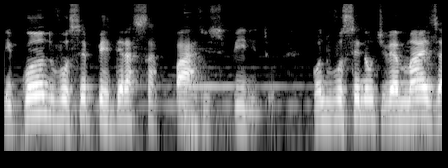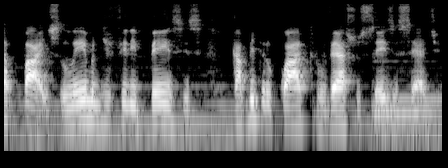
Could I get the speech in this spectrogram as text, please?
E quando você perder essa paz de espírito, quando você não tiver mais a paz, lembre de Filipenses, capítulo 4, versos 6 e 7.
